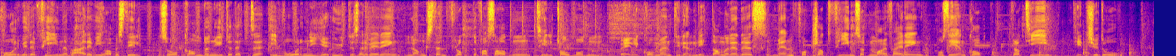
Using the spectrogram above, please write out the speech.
Får vi det fine været vi har bestilt, så kan du nyte dette i vår nye uteservering langs den flotte fasaden til Tollboden. Velkommen til en litt annerledes, men fortsatt fin 17. mai-feiring hos Én kopp fra 10 til 22.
